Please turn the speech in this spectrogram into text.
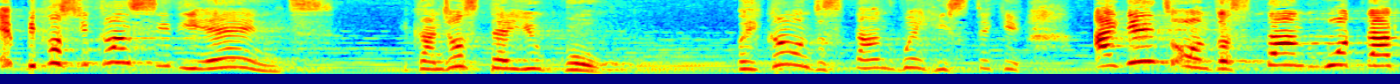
Eh, Because you can't see the end. He can just tell you go. But you can't understand where he's taking. I didn't understand what that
